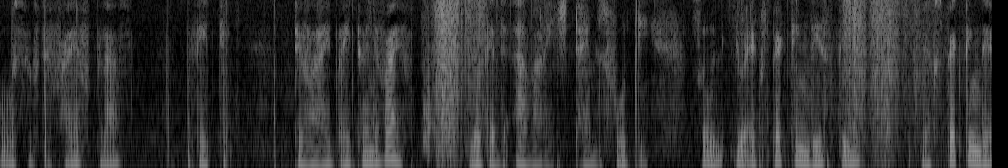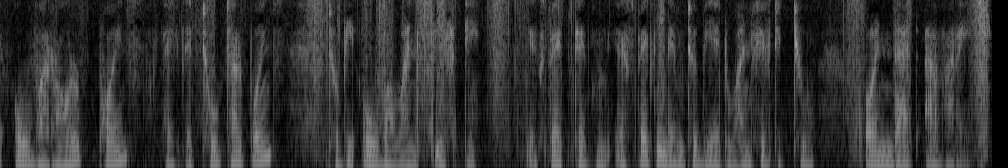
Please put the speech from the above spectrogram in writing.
oh 65 plus 30 divide by 25 look at the average times 40 so you're expecting this thing you're expecting the overall points like the total points to be over 150 you expected expecting them to be at 152 on that average.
